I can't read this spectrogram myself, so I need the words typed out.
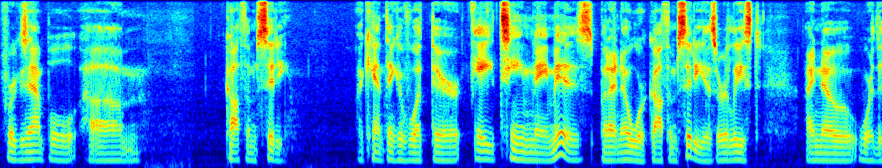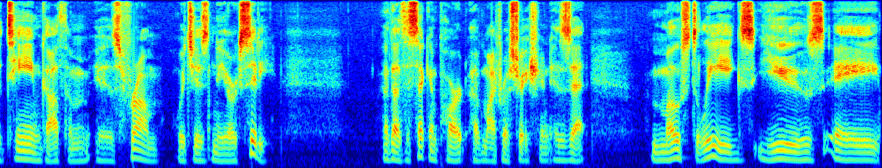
For example, um, Gotham City. I can't think of what their A team name is, but I know where Gotham City is, or at least I know where the team Gotham is from, which is New York City. And that's the second part of my frustration is that most leagues use a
